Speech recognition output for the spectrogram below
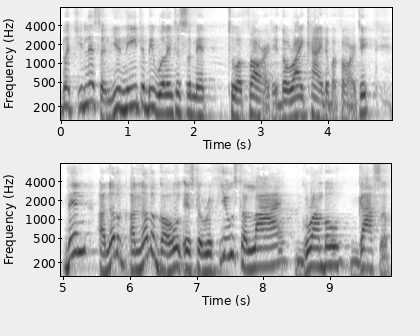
But you listen, you need to be willing to submit to authority, the right kind of authority. Then another, another goal is to refuse to lie, grumble, gossip,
